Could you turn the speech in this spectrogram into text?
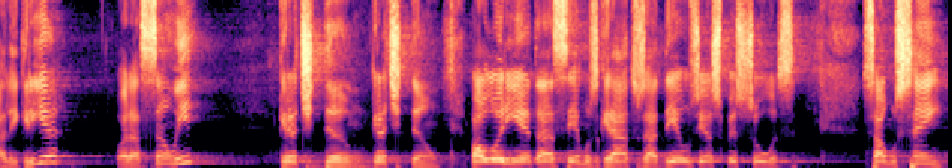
Alegria, oração e Gratidão, gratidão. Paulo orienta a sermos gratos a Deus e às pessoas. Salmo 100,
